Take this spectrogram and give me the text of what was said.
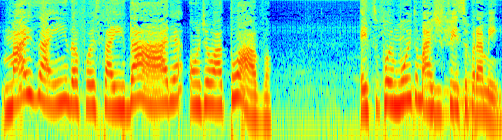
mas ainda foi sair da área onde eu atuava. Isso foi muito mais difícil para mim,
